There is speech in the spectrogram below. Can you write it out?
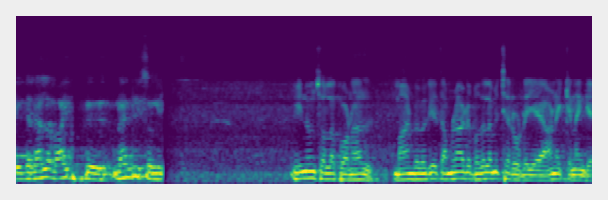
இந்த நல்ல வாய்ப்புக்கு நன்றி சொல்லி இன்னும் சொல்லப்போனால் மாண்புமிகு தமிழ்நாடு முதலமைச்சருடைய ஆணைக்கிணங்க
